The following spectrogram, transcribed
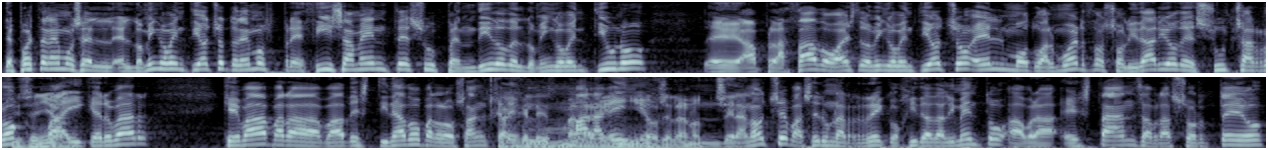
Después tenemos el, el domingo 28, tenemos precisamente suspendido del domingo 21, eh, aplazado a este domingo 28, el motoalmuerzo solidario de Sucha Rock Sí. Biker Bar, que va, para, va destinado para los ángeles, Ángeles malagueños, malagueños de la noche. Va a ser una recogida de alimento, habrá stands, habrá sorteo.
